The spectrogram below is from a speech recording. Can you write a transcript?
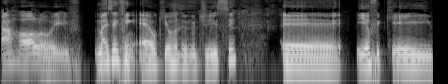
a Holloway. Mas enfim, é o que o Rodrigo disse. é, e eu fiquei.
